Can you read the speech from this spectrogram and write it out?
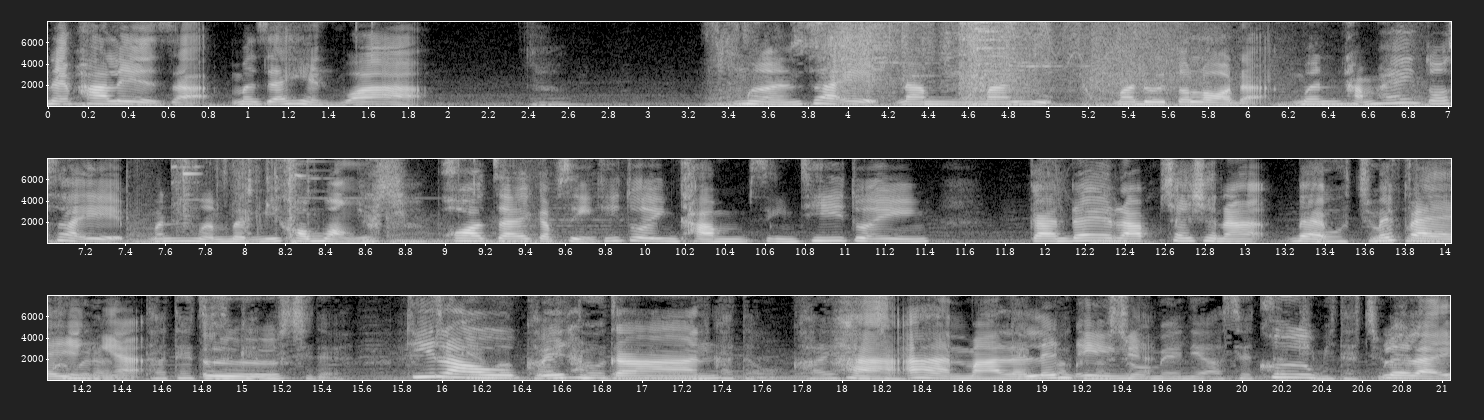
ในพาเลสอะมันจะเห็นว่า เหมือนซาเอะนำมาอยู่มาโดยตลอดอะมันทำให้ตัวซาเอะมันเหมือนแบบมีความหวังพอใจกับสิ่งที่ตัวเองทำสิ่งที่ตัวเองการได้รับชัยชนะแบบไม่แฟร์อย่างเงี้ยเออที่เราไปทำการ หาอ่านมาแล้วเล่นเองเนี่ยคือหลาย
